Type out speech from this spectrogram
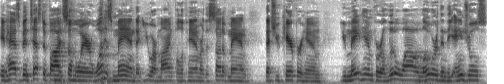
It has been testified somewhere what is man that you are mindful of him, or the Son of Man that you care for him? You made him for a little while lower than the angels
